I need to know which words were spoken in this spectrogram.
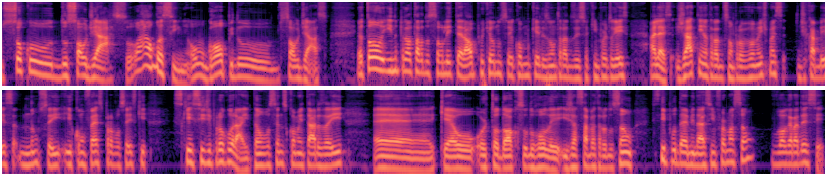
soco do sol de aço, algo assim, ou o golpe do sol de aço. Eu tô indo pela tradução literal porque eu não sei como que eles vão traduzir isso aqui em português. Aliás, já tem a tradução provavelmente, mas de cabeça não sei e confesso para vocês que esqueci de procurar. Então você nos comentários aí, é, que é o ortodoxo do rolê e já sabe a tradução, se puder me dar essa informação, vou agradecer.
